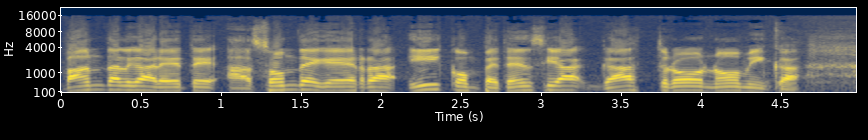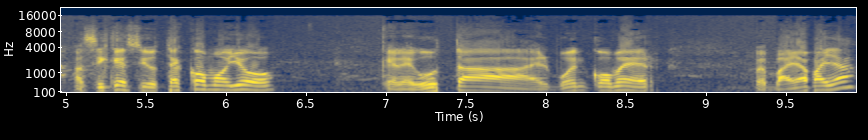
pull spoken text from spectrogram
Banda Algarete, Azón de Guerra y competencia gastronómica. Así que si usted es como yo, que le gusta el buen comer, pues vaya para allá,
